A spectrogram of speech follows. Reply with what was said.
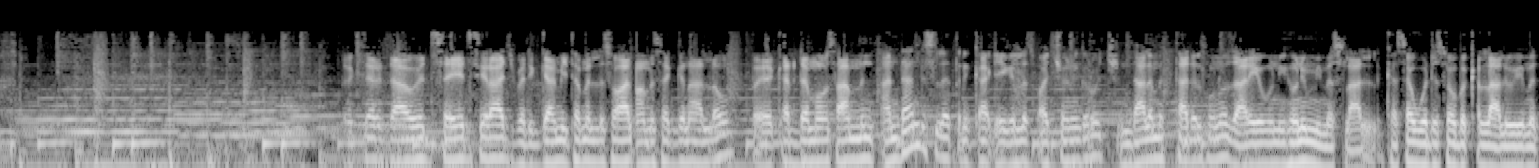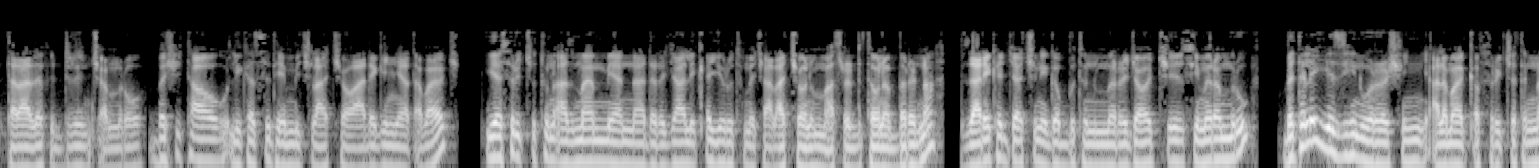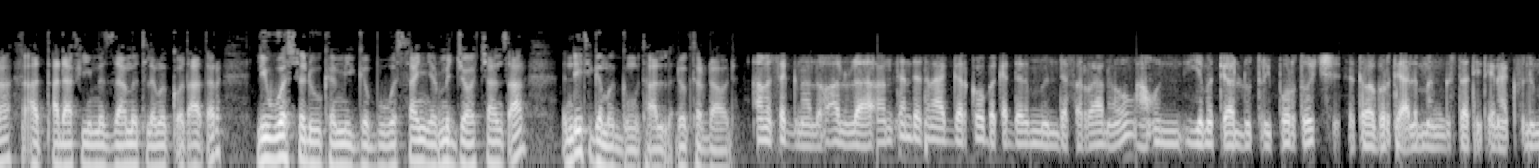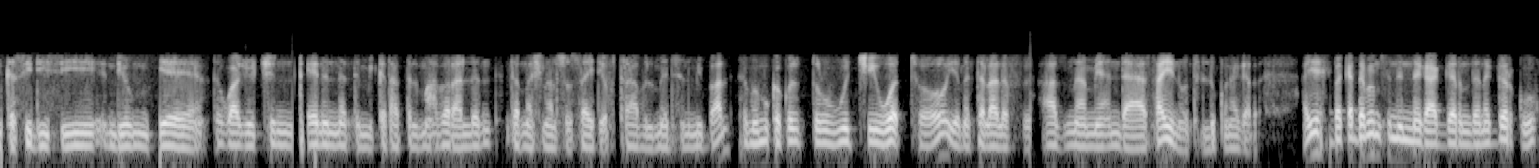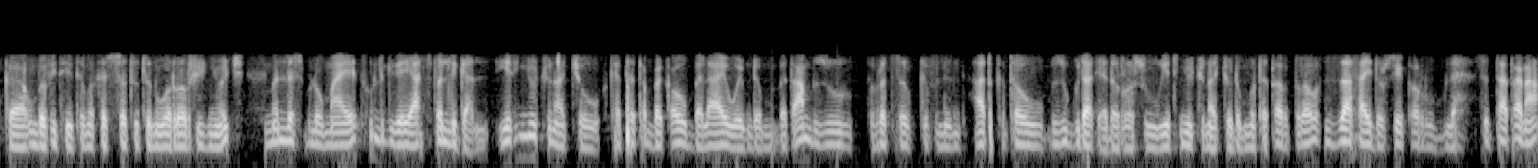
ዶክተር ዳውድ ሰይድ ሲራጅ በድጋሚ ተመልሰዋል። አመሰግናለሁ። በቀደመው ሳምንት አንዳንድ ስለ ጥንቃቄ የገለጿቸው ነገሮች እንዳለመታደል ሆኖ ዛሬውን ይሆንም ይመስላል ከሰው ወደ ሰው በቀላሉ የመተላለፍ እድልን ጨምሮ በሽታው ሊከስት የሚችላቸው አደገኛ ጠባዮች የስርጭቱን አዝማሚያና ደረጃ ሊቀይሩት መቻላቸውንም አስረድተው ነበርና ዛሬ ከእጃችን የገቡትን መረጃዎች ሲመረምሩ በተለይ የዚህን ወረርሽኝ ዓለም አቀፍ ስርጭትና አጣዳፊ መዛመት ለመቆጣጠር ሊወሰዱ ከሚገቡ ወሳኝ እርምጃዎች አንጻር እንዴት ይገመግሙታል ዶክተር ዳውድ? አመሰግናለሁ አሉላ። አንተ እንደተናገርከው በቀደም እንደፈራነው። አሁን እየመጡ ያሉት ሪፖርቶች የተባበሩት የዓለም መንግስታት የጤና ክፍልም ከ CDC እንዲሁም የተጓዦችን ጤንነት የሚከታተል ማህበር አለን International Society of Travel Medicine የሚባል ህመሙ ከቁጥጥሩ ውጪ ወጥቶ የመተላለፍ አዝማሚያ እንዳያሳይ ነው ትልቁ ነገር። አየህ በቀደምም ስንነጋገር እንደነገርኩ ከአሁን በፊት የተመከሰቱትን ወረርሽኞች መለስ ብሎ ማየት ሁል ጊዜ ያስፈልጋል። የትኞቹ ናቸው ከተጠበቀው በላይ ወይም ደግሞ በጣም ብዙ ህብረተሰብ ክፍልን አጥቅተው ብዙ ጉዳት ያደረሱ፣ የትኞቹ ናቸው ደግሞ ተጠርጥረው እዛ ሳይደርሱ የቀሩ ብለህ ስታጠና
